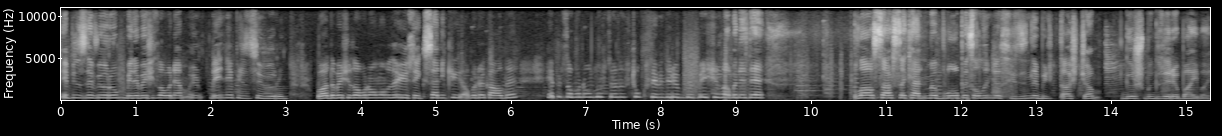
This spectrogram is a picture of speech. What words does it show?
Hepinizi seviyorum. Beni 500 abone yapmayı unutmayın. Hepinizi seviyorum. Bu arada 500 abone olmamıza 182 abone kaldı. Hepiniz abone olursanız çok sevinirim. Ve 500 abonede Brawl Stars'ta kendime Blow Pass alınca sizinle birlikte açacağım. Görüşmek üzere bay bay.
